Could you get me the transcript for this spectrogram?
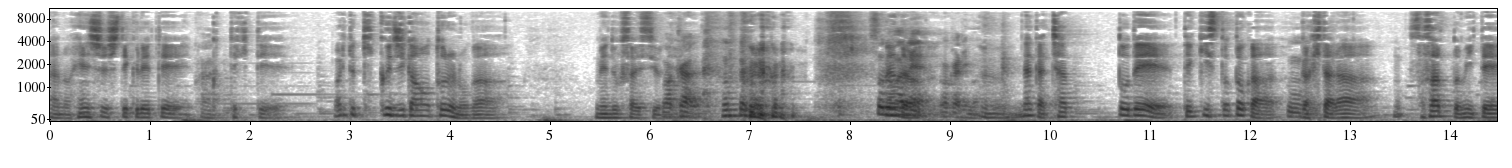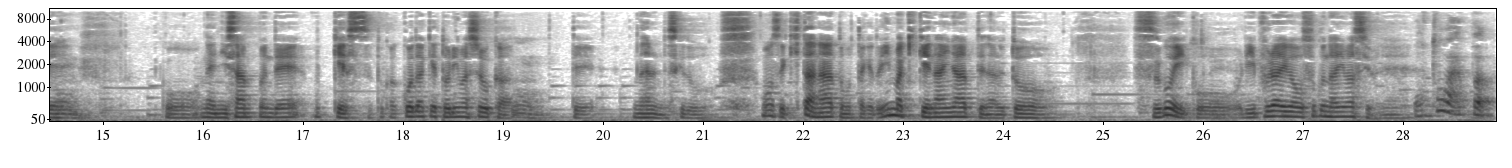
あの編集してくれてはい。送ってきて、割と聞く時間を取るのが面倒くさいですよね。わかる。それはねわかります、うん、なんかチャットでテキストとかが来たら、ささっと見て、うんこうね、23分で OK っすとかここだけ撮りましょうかっうんてなるんですけど音声来たなと思ったけど今聞けないなってなるとすごいこうリプライが遅くなりますよね。音はやっぱ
